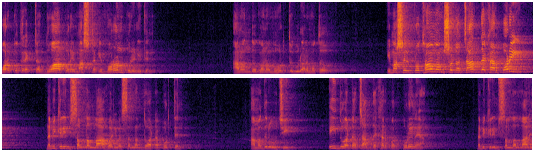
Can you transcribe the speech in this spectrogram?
বরকতের একটা দোয়া পরে মাসটাকে বরণ করে নিতেন। আনন্দ ঘন মুহূর্তগুলোর মতো এ মাসের প্রথম অংশটা চাঁদ দেখার পরেই নবী করিম সাল্লাহ আলী ওয়াসাল্লাম দোয়াটা পড়তেন। আমাদেরও উচিত এই দোয়াটা চাঁদ দেখার পর পড়ে নেয়া। নবী করিম সাল্লাহ আলি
